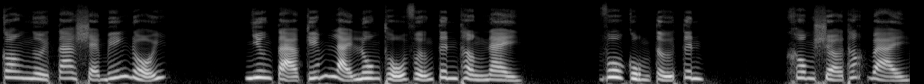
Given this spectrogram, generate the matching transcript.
con người ta sẽ biến đổi. Nhưng Tạ Kiếm lại luôn thủ vững tinh thần này, vô cùng tự tin, không sợ thất bại.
